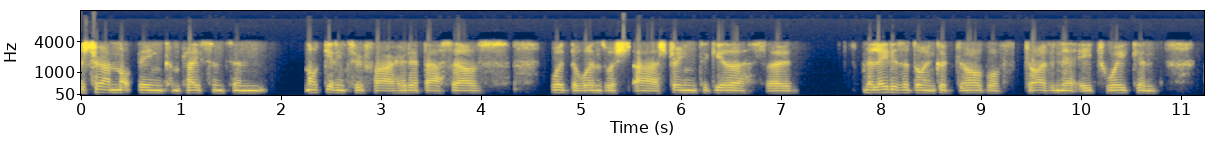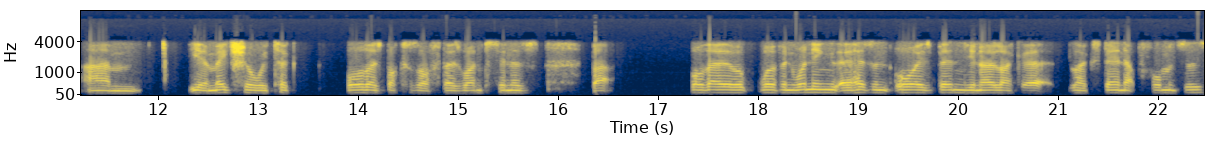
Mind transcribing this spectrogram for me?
just around not being complacent and not getting too far ahead of ourselves with the wins we're uh, stringing together. So the leaders are doing a good job of driving that each week and um, yeah, make sure we tick all those boxes off, those one percenters. But although we've been winning, it hasn't always been, you know, like a like stand up performances.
